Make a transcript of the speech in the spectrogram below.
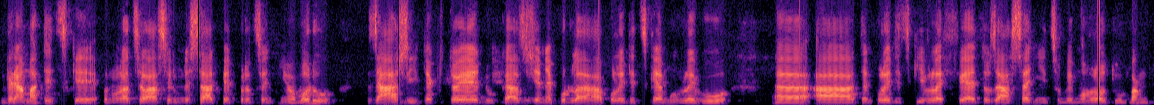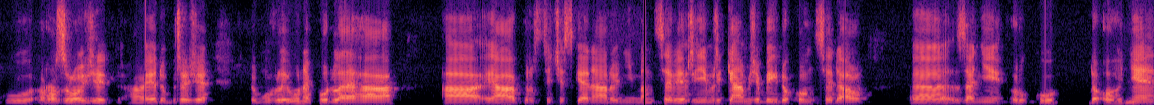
dramaticky o 0,75% bodu v září, tak to je důkaz, že nepodléhá politickému vlivu a ten politický vliv je to zásadní, co by mohlo tu banku rozložit. A je dobře, že tomu vlivu nepodléhá a já prostě České národní bance věřím. Říkám, že bych dokonce dal eh, za ní ruku do ohně.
